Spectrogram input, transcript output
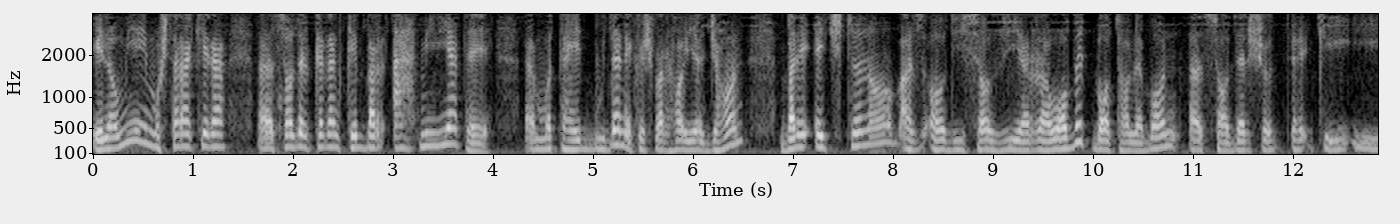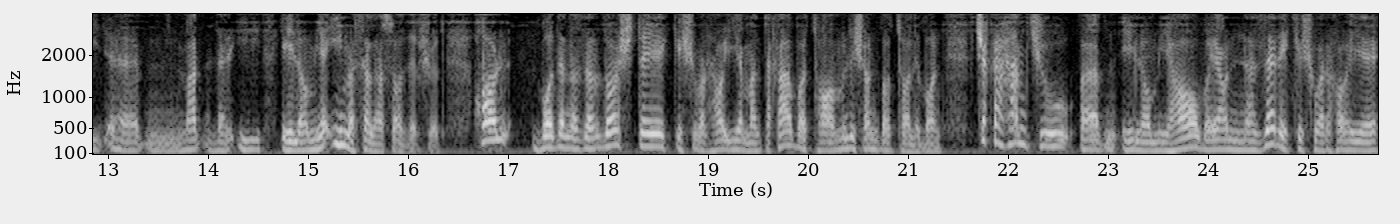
اعلامیه مشترکی را صادر کردند که بر اهمیت متحد بودن کشورهای جهان برای اجتناب از عادی سازی روابط با طالبان صادر شد که در ای اعلامیه این مسئله صادر شد حال با نظر داشته کشورهای منطقه و تعاملشان با طالبان چقدر همچون اعلامی ها و یا نظر کشورهای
